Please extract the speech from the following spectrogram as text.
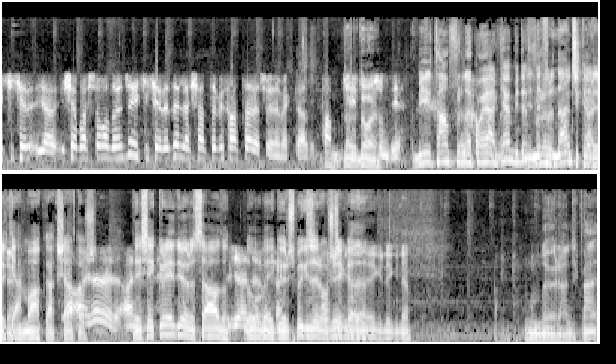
iki kere ya işe başlamadan önce iki kere de La Chante bir Cantare söylemek lazım. Tam Tabii şey doğru. diye. Bir tam fırına Kapanıyor. koyarken bir de Fırından, fırından, çıkarırken çıkarırken. muhakkak şart Ya, aynen öyle. Aynen. Teşekkür ediyoruz sağ olun. Rica Doğu Bey görüşmek üzere hoşçakalın. güle, güle güle. Bunu da öğrendik. Ben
